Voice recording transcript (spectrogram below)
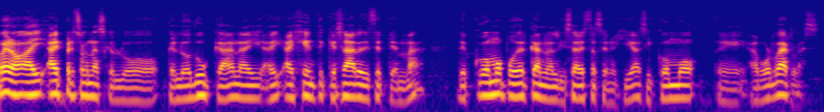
Bueno, hay, hay personas que lo, que lo educan, hay, hay, hay gente que sabe de este tema, de cómo poder canalizar estas energías y cómo eh, abordarlas.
